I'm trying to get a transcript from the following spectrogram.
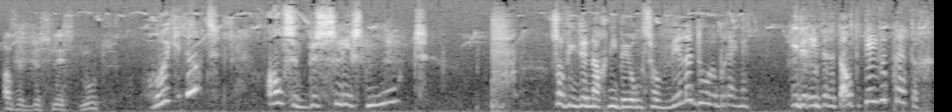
als het beslist moet. Hoor je dat? Als het beslist moet. Pff, alsof hij de nacht niet bij ons zou willen doorbrengen. Iedereen vindt het altijd even prettig.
